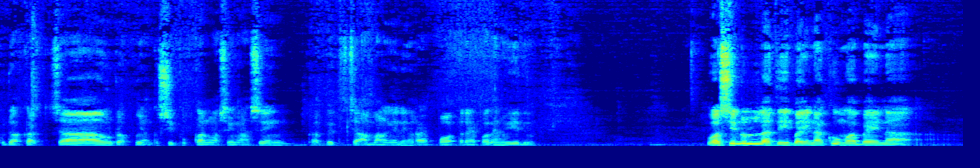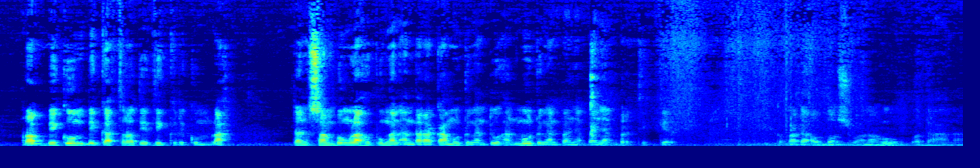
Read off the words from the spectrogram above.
udah kerja, udah punya kesibukan masing-masing, tapi tidak amal ini repot, repot kan begitu. Wasilul ladzi bainakum wa baina rabbikum bikatrati dzikrikum lah dan sambunglah hubungan antara kamu dengan Tuhanmu dengan banyak-banyak berzikir kepada Allah Subhanahu wa taala.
